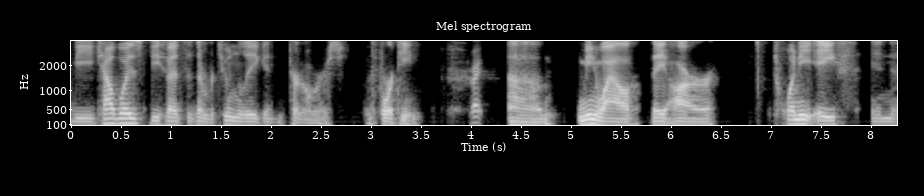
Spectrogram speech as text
the Cowboys defense is number two in the league in turnovers with 14. Right. Um, meanwhile, they are 28th in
